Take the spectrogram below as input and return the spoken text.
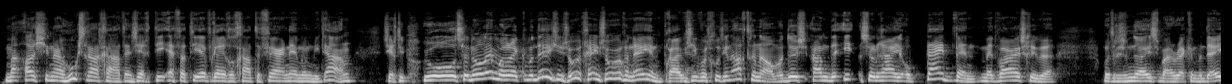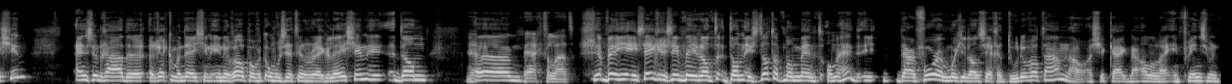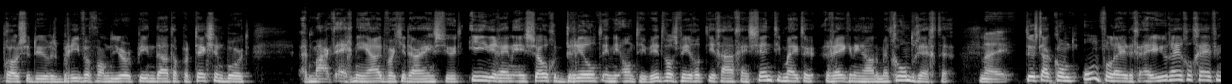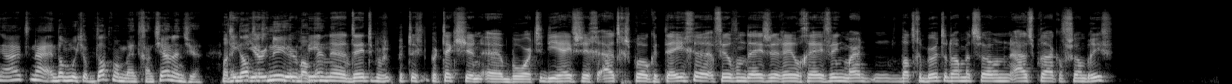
Maar als je naar Hoekstra gaat en zegt die FATF-regel gaat te ver, neem hem niet aan. Zegt hij, het zijn alleen maar recommendations hoor, geen zorgen. Nee, en privacy ja. wordt goed in acht genomen. Dus aan de, zodra je op tijd bent met waarschuwen, wordt er eens nee, maar recommendation. En zodra de recommendation in Europa wordt omgezet in een regulation, dan... Ja, um, ben te laat. Ben je, in zekere zin ben je dan, dan is dat het moment om... Hè, daarvoor moet je dan zeggen, doe er wat aan. Nou, als je kijkt naar allerlei infringement procedures, brieven van de European Data Protection Board... Het maakt echt niet uit wat je daarheen stuurt. Iedereen is zo gedrild in die anti-witwaswereld. Die gaan geen centimeter rekening houden met grondrechten. Nee. Dus daar komt onvolledige EU-regelgeving uit. Nou, en dan moet je op dat moment gaan challengen. Want en dat is nu European het Data Protection Board... die heeft zich uitgesproken tegen veel van deze regelgeving. Maar wat gebeurt er dan met zo'n uitspraak of zo'n brief?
